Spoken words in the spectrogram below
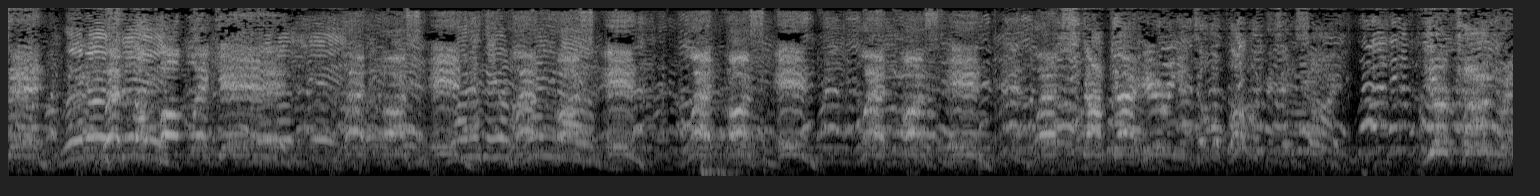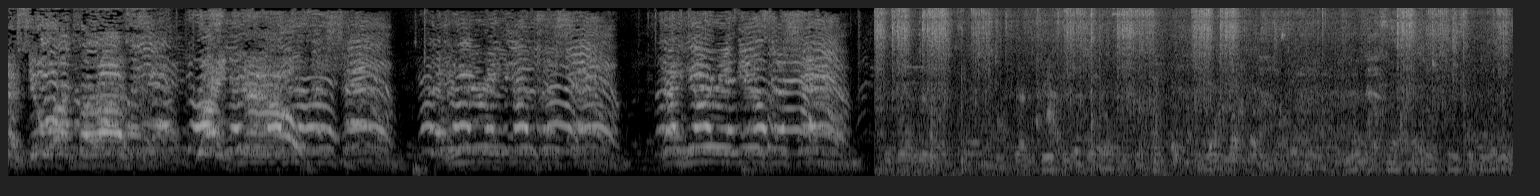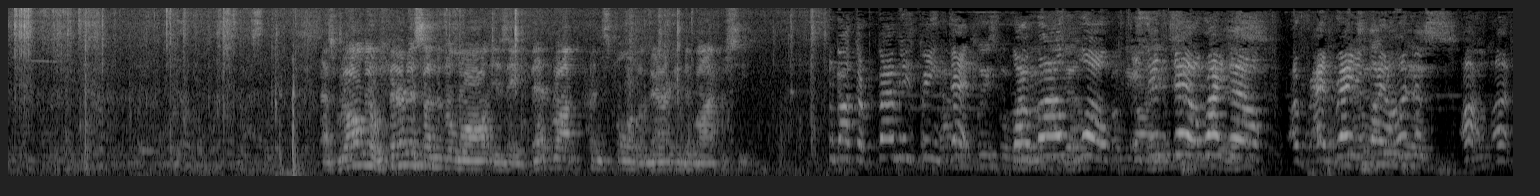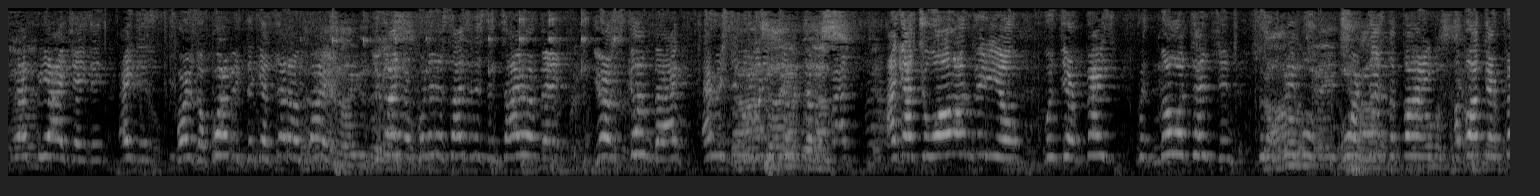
Wilson! Let we all know, fairness under the law is a bedrock principle of American democracy. about their families being dead. While Miles Guo is in jail right now uh, and raided by 100 uh, uh, FBI agents, agents for his apartment to get set on fire. You guys are politicizing this entire event. You're a scumbag. Every single one of you Democrats. I got you all on video with your face with no attention to the people who are testifying about their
